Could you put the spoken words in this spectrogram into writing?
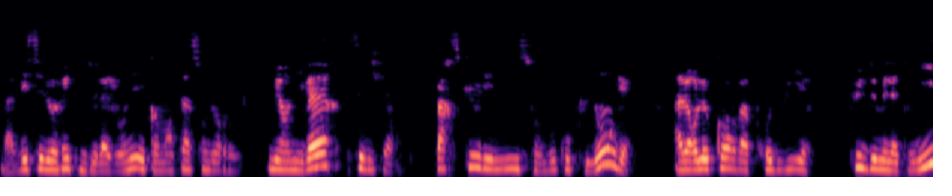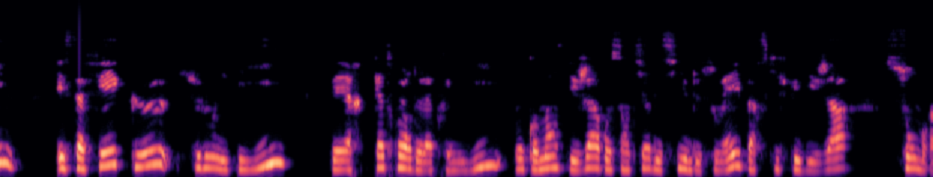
bah, baisser le rythme de la journée et commencer à s'endormir. Mais en hiver, c'est différent. Parce que les nuits sont beaucoup plus longues, alors le corps va produire plus de mélatonine et ça fait que, selon les pays, vers 4 heures de l'après-midi, on commence déjà à ressentir des signes de sommeil parce qu'il fait déjà sombre.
